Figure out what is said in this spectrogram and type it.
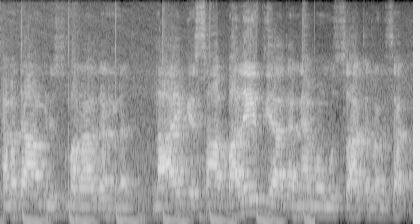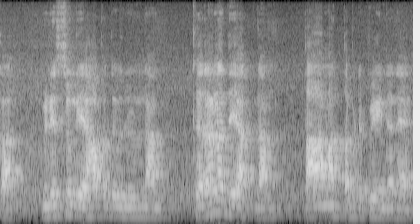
හැමදාම මිනිස්සු මරා ගන්න නායකය සහ බලය තියාගන්න හැමෝම උත්සාහ කරන මිසක්කා මිනිස්සුන්ගේ යහපත වෙනුවෙන් නම් කරන දෙයක් නම් තාමත් අපිට පේන්නේ නැහැ.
